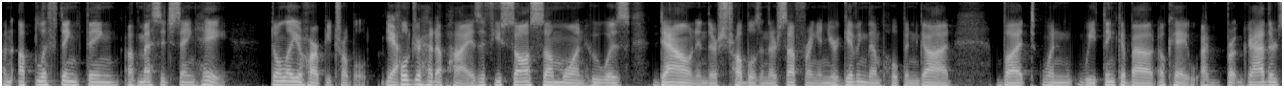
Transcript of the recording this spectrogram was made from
an uplifting thing of message saying, "Hey, don't let your heart be troubled. Yeah. Hold your head up high, as if you saw someone who was down in their troubles and their suffering, and you're giving them hope in God." But when we think about, okay, I've gathered,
